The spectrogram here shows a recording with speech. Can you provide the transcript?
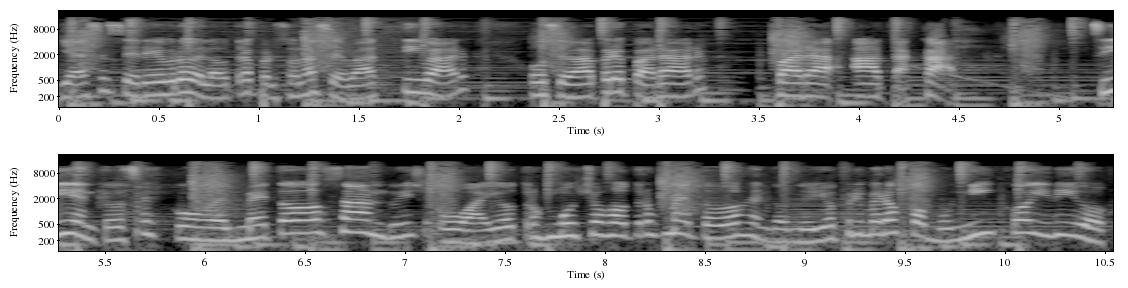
ya ese cerebro de la otra persona se va a activar o se va a preparar para atacar. ¿Sí? Entonces, con el método sándwich, o hay otros, muchos otros métodos en donde yo primero comunico y digo,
